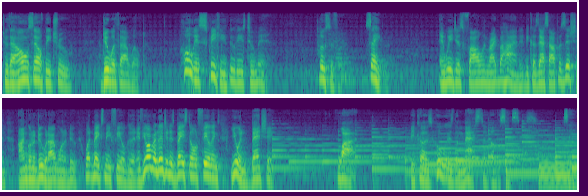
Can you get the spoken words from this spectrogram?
To thy own self be true. Do what thou wilt. Who is speaking through these two men? Lucifer, Satan. And we just following right behind it because that's our position. I'm going to do what I want to do. What makes me feel good? If your religion is based on feelings, you're in bad shape. Why? Because who is the master of the senses? Satan.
